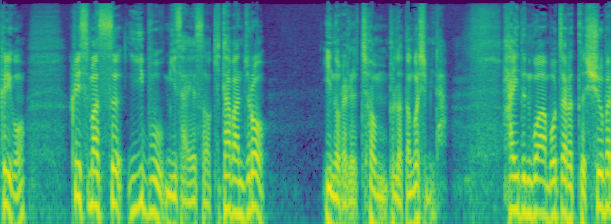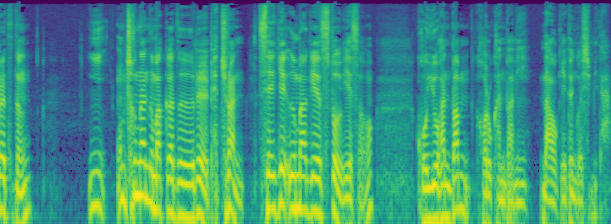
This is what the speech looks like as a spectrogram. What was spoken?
그리고 크리스마스 이브 미사에서 기타 반주로 이 노래를 처음 불렀던 것입니다. 하이든과 모차르트, 슈베르트 등 이 엄청난 음악가들을 배출한 세계 음악의 수도에서 고요한 밤, 거룩한 밤이 나오게 된 것입니다.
